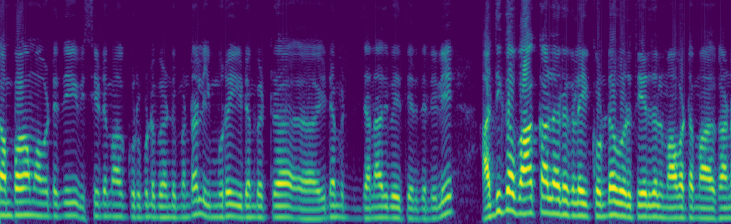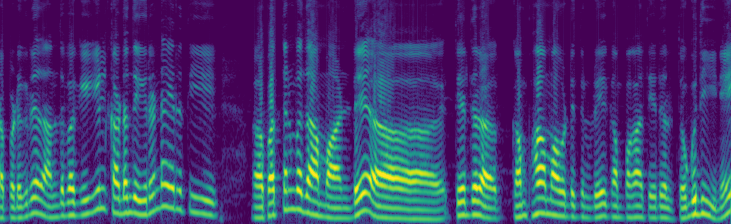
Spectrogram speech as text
கம்பகா மாவட்டத்தை விசேடமாக குறிப்பிட வேண்டுமென்றால் இம்முறை இடம்பெற்ற இடம்பெற்ற ஜனாதிபதி தேர்தலிலே அதிக வாக்காளர்களை கொண்ட ஒரு தேர்தல் மாவட்டமாக காணப்படுகிறது. அந்த வகையில் கடந்த இரண்டாயிரத்தி பத்தொன்பதாம் ஆண்டு தேர்தல் கம்பஹா மாவட்டத்தினுடைய கம்பகா தேர்தல் தொகுதியினை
